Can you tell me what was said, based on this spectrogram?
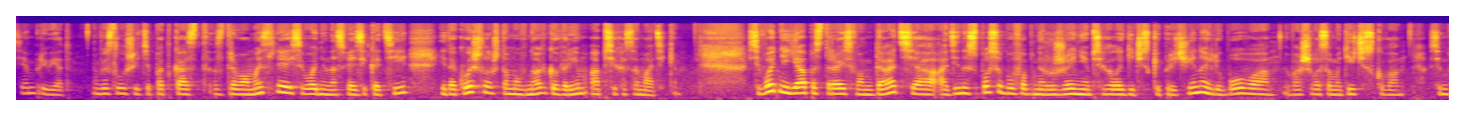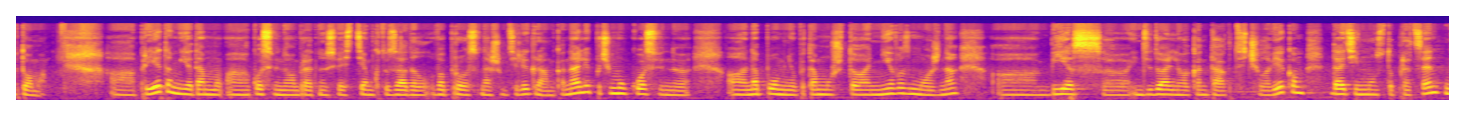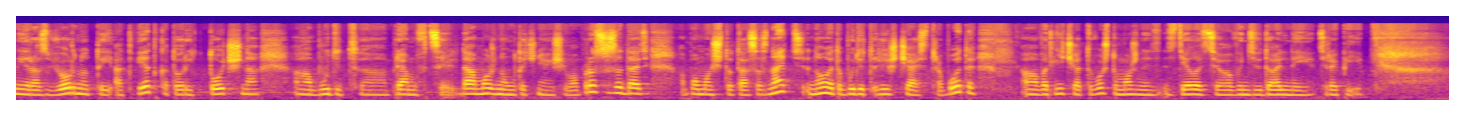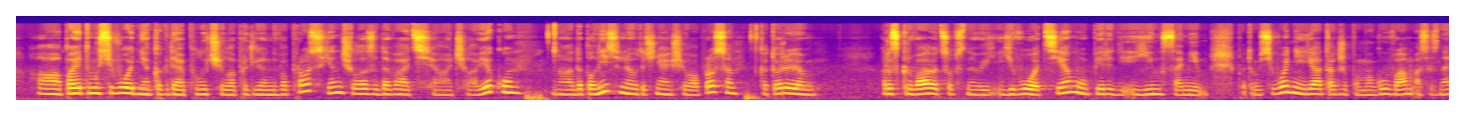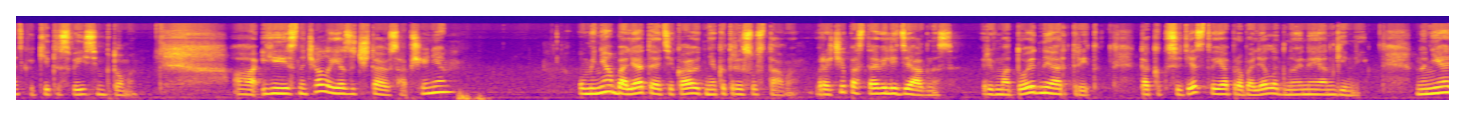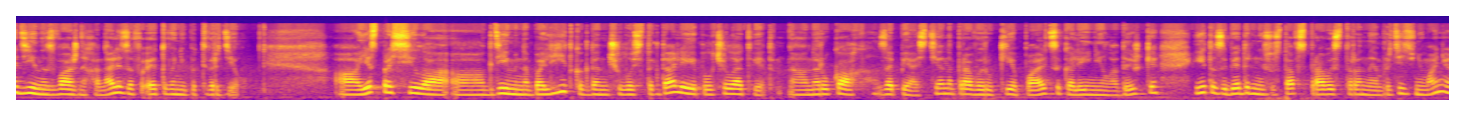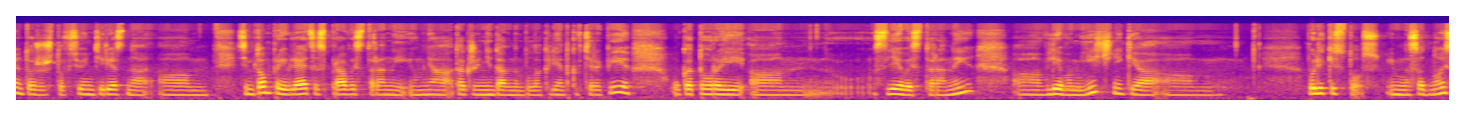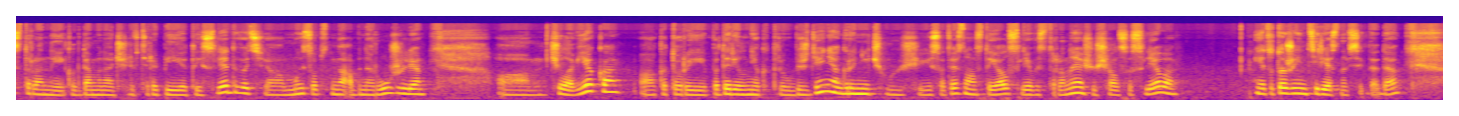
Всем привет! Вы слушаете подкаст «Здравомыслие», и сегодня на связи Кати, и так вышло, что мы вновь говорим о психосоматике. Сегодня я постараюсь вам дать а, один из способов обнаружения психологической причины любого вашего соматического симптома. А, при этом я дам а, косвенную обратную связь тем, кто задал вопрос в нашем телеграм-канале. Почему косвенную? Напомню, потому что невозможно без индивидуального контакта с человеком дать ему стопроцентный развернутый ответ, который точно а, будет а, прямо в цель. Да, можно уточняющие вопросы задать, а, помочь что-то осознать, но это будет лишь часть работы, в отличие от того, что можно сделать в индивидуальной терапии. Поэтому сегодня, когда я получила определенный вопрос, я начала задавать человеку дополнительные уточняющие вопросы, которые раскрывают, собственно, его тему перед им самим. Поэтому сегодня я также помогу вам осознать какие-то свои симптомы. А, и сначала я зачитаю сообщение. У меня болят и отекают некоторые суставы. Врачи поставили диагноз – ревматоидный артрит, так как все детство я проболела гнойной ангиной. Но ни один из важных анализов этого не подтвердил. А, я спросила, а, где именно болит, когда началось и так далее, и получила ответ. А, на руках запястья, на правой руке пальцы, колени и лодыжки, и тазобедренный сустав с правой стороны. Обратите внимание тоже, что все интересно, симптом проявляется с правой стороны. И у меня также недавно была клиентка в терапии, у которой с левой стороны, в левом яичнике поликистоз. Именно с одной стороны, когда мы начали в терапии это исследовать, а, мы, собственно, обнаружили а, человека, а, который подарил некоторые убеждения ограничивающие, и, соответственно, он стоял с левой стороны, ощущался слева, и это тоже интересно всегда, да.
